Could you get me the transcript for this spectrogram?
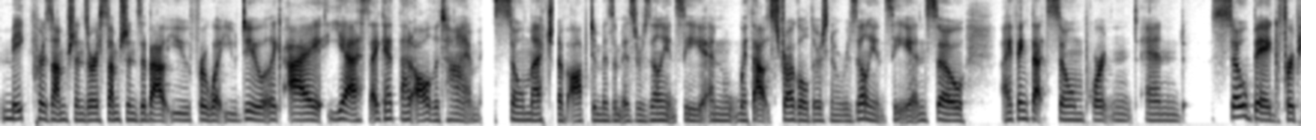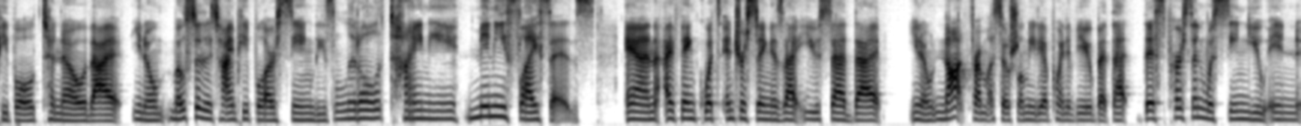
make presumptions or assumptions about you for what you do. Like, I, yes, I get that all the time. So much of optimism is resiliency, and without struggle, there's no resiliency. And so I think that's so important and so big for people to know that, you know, most of the time people are seeing these little tiny mini slices. And I think what's interesting is that you said that you know, not from a social media point of view, but that this person was seeing you in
